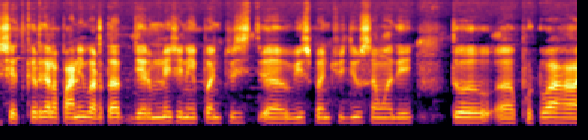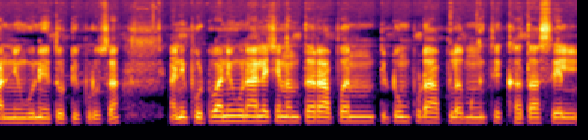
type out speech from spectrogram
शेतकरी त्याला पाणी भरतात. जर्मिनेशन पंचवीस वीस पंचवीस दिवसामध्ये तो फुटवा हा निघून येतो टिपरूचा. आणि फुटवा निघून आल्याच्यानंतर आपण तिथून पुढं आपलं मग ते खत असेल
